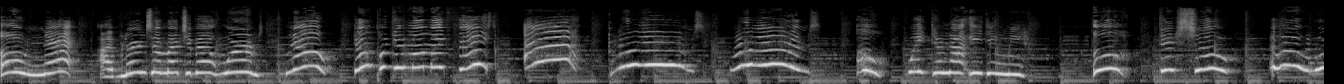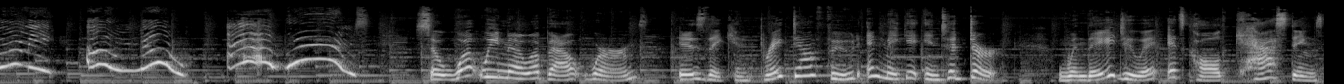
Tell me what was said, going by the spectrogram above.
Oh, Nat, I've learned so much about worms. No, don't put them on my face. Ah, worms, worms. Oh, wait, they're not eating me. Oh, they're so, oh, wormy. Oh, no. Ah, worms. So what we know about worms is they can break down food and make it into dirt. When they do it, it's called castings,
